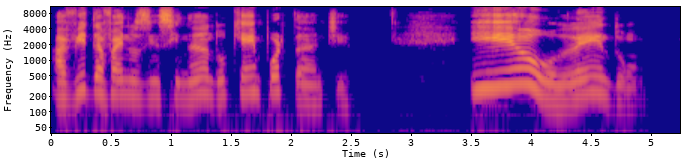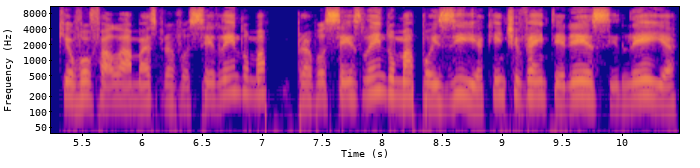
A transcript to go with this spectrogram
a vida vai nos ensinando o que é importante. E eu lendo que eu vou falar mais para você, lendo para vocês, lendo uma poesia, quem tiver interesse, leia,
